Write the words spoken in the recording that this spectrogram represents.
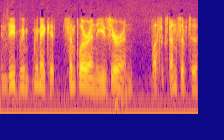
Indeed, we we make it simpler and easier and less expensive to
